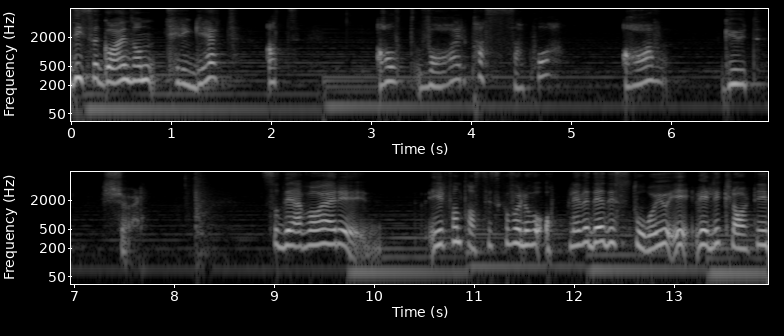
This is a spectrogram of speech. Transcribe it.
Disse ga en sånn trygghet at alt var passa på av Gud sjøl. Så det var helt fantastisk å få lov å oppleve det. Det står jo veldig klart i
